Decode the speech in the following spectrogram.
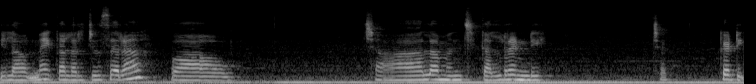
ఇలా ఉన్నాయి కలర్ చూసారా? వావ్! చాలా మంచి కలర్ అండి. చక్కటి.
